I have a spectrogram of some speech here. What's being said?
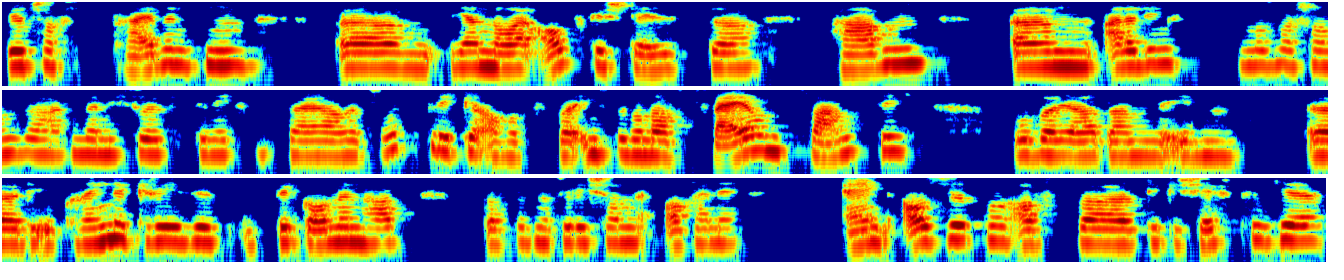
Wirtschaftstreibenden ähm, ja neu aufgestellt äh, haben. Ähm, allerdings muss man schon sagen, wenn ich so jetzt die nächsten zwei Jahre zurückblicke, auch auf, insbesondere auf 22, wo wir ja dann eben äh, die Ukraine-Krise begonnen hat, dass das natürlich schon auch eine Ein Auswirkung auf äh, die geschäftliche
